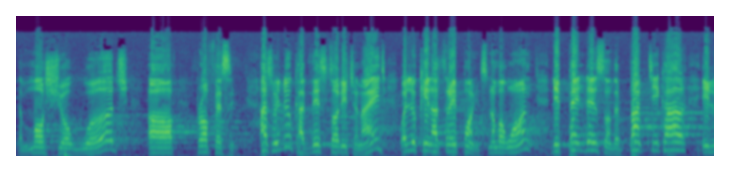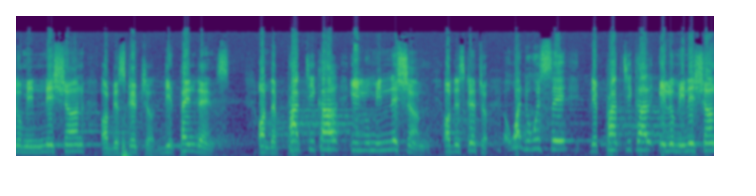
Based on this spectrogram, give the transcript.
the most sure word of prophecy. As we look at this study tonight, we're looking at three points. Number one, dependence on the practical illumination of the scripture. Dependence on the practical illumination of the scripture. What do we say? The practical illumination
